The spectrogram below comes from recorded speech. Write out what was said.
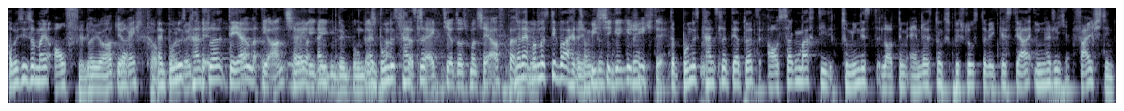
aber es ist einmal auffällig. Na ja, hat ja, recht gehabt. Ein Bundeskanzler, der... Ja, die Anzeige ja, ein, gegen den Bundeskanzler, Bundeskanzler, zeigt ja, dass man sehr aufpassen Nein, nein, man muss die Wahrheit Eine sagen. Eine bissige Geschichte. Der Bundeskanzler, der dort Aussagen macht, die zumindest laut dem Einleitungsbeschluss der WKStA inhaltlich falsch sind.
